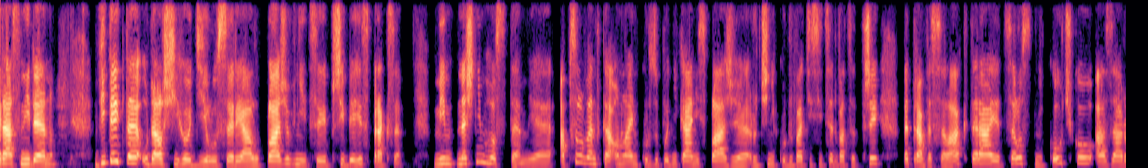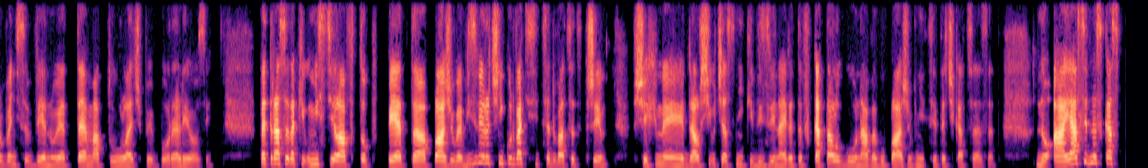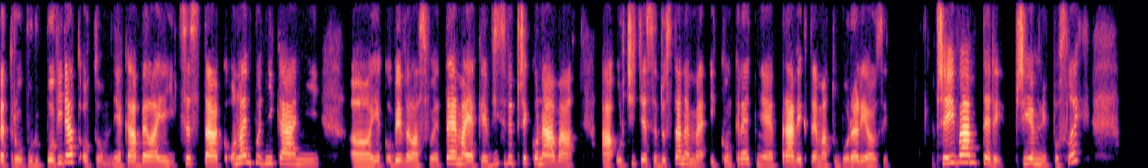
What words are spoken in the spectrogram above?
Krásný den. Vítejte u dalšího dílu seriálu Plážovníci příběhy z praxe. Mým dnešním hostem je absolventka online kurzu podnikání z pláže ročníku 2023 Petra Veselá, která je celostní koučkou a zároveň se věnuje tématu léčby boreliozy. Petra se taky umístila v top 5 plážové výzvy ročníku 2023. Všechny další účastníky výzvy najdete v katalogu na webu plážovnici.cz. No a já si dneska s Petrou budu povídat o tom, jaká byla její cesta k online podnikání, eh, jak objevila svoje téma, jaké výzvy překonává a určitě se dostaneme i konkrétně právě k tématu boreliozy. Přeji vám tedy příjemný poslech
